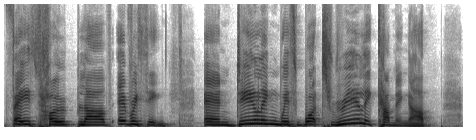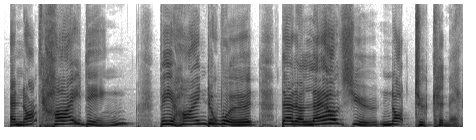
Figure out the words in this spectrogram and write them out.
faith, hope, love, everything. And dealing with what's really coming up and not hiding behind a word that allows you not to connect.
